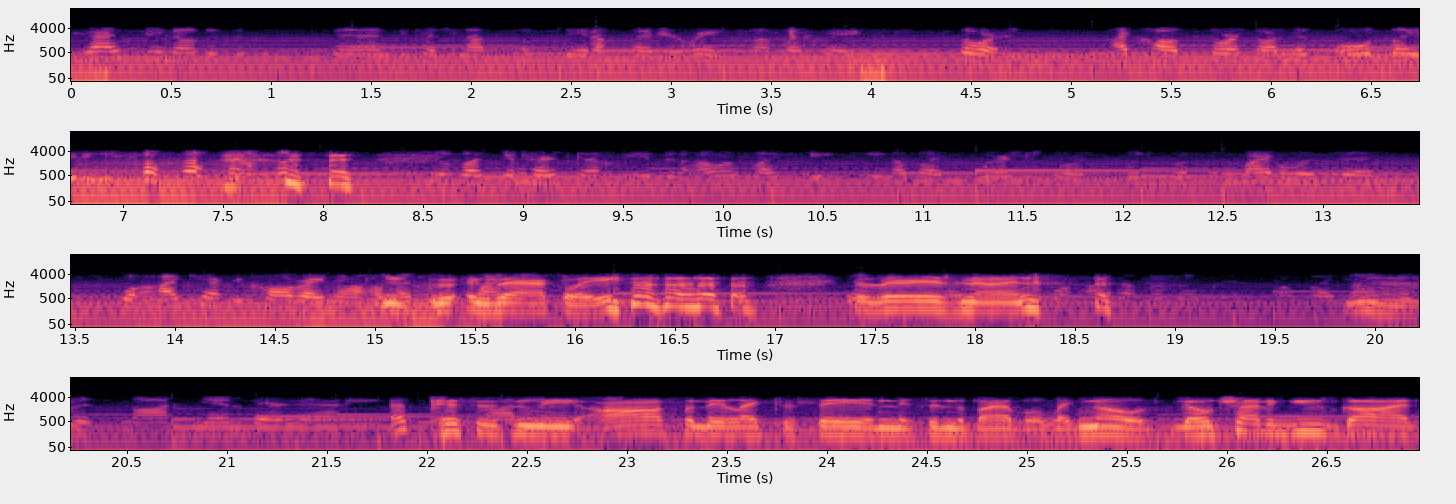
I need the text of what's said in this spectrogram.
you guys do know that this is a sin because you're not supposed to date outside of your race." And I'm like, "Okay, source." I called source on this old lady. she was like in her 70s, and I was like 18. I was like, "Where's your source? Which book of the Bible is it in?" Well, I can't recall right now. Like, exactly. so there is none. Well, I don't remember. I was like, Yeah. it's not in there, nanny. That pisses me off when they like to say and it's in the Bible. Like, no, don't try to use God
